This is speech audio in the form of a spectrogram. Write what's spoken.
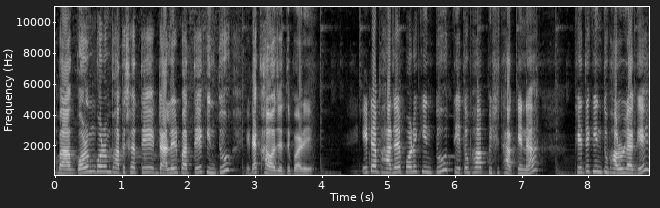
বা গরম গরম ভাতের সাথে ডালের পাতে কিন্তু এটা খাওয়া যেতে পারে। এটা ভাজার পরে কিন্তু তেতো ভাব বেশি থাকে না। খেতে কিন্তু ভালো লাগে।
